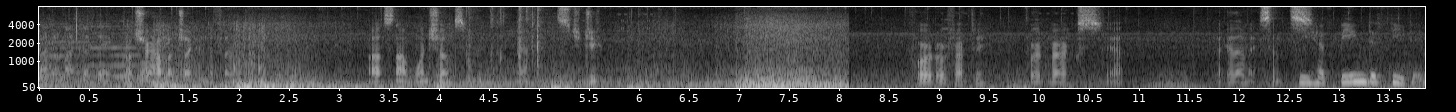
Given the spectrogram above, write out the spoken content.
Battlemaster tank. Not sure how much I can defend. Oh, it's not one shots even. Yeah, it's GG. Forward or factory? Forward barracks, yeah. Okay, that makes sense. We have been defeated.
